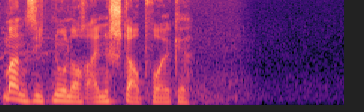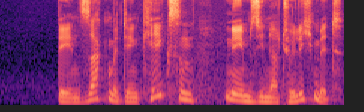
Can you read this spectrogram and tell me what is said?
Man sieht nur noch eine Staubwolke. Den Sack mit den Keksen nehmen sie natürlich mit.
